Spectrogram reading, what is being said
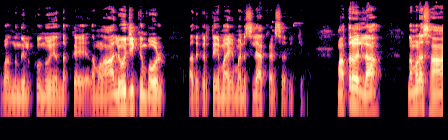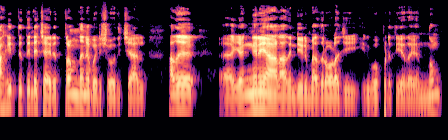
വന്ന് നിൽക്കുന്നു എന്നൊക്കെ നമ്മൾ ആലോചിക്കുമ്പോൾ അത് കൃത്യമായി മനസ്സിലാക്കാൻ സാധിക്കും. മാത്രമല്ല നമ്മുടെ സാഹിത്യത്തിന്റെ ചരിത്രം തന്നെ പരിശോധിച്ചാൽ അത് എങ്ങനെയാണ് അതിന്റെ ഒരു മെത്തഡോളജി രൂപപ്പെടുത്തിയത് എന്നും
